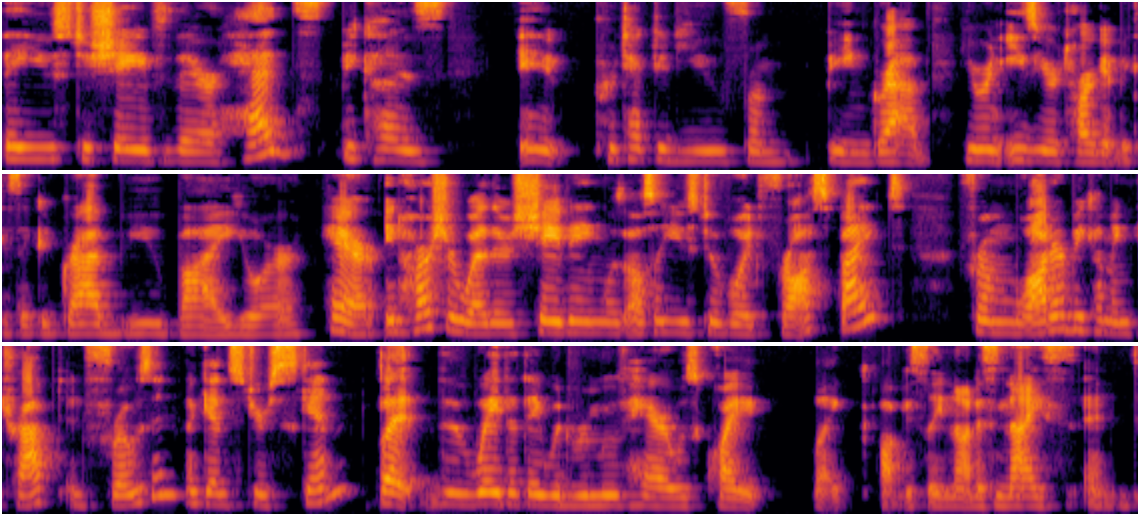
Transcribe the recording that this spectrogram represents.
they used to shave their heads because it protected you from being grabbed. You were an easier target because they could grab you by your hair. In harsher weathers, shaving was also used to avoid frostbite from water becoming trapped and frozen against your skin. But the way that they would remove hair was quite like obviously not as nice and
